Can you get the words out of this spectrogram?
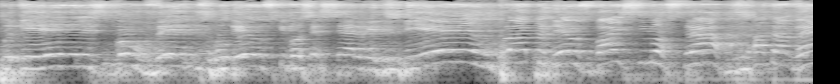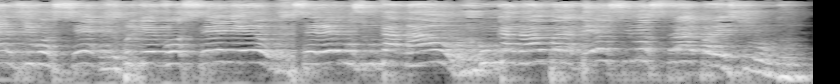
Porque eles vão ver o Deus que você serve. E ele, o próprio Deus, vai se mostrar através de você. Porque você e eu seremos um canal um canal para Deus se mostrar para este mundo.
